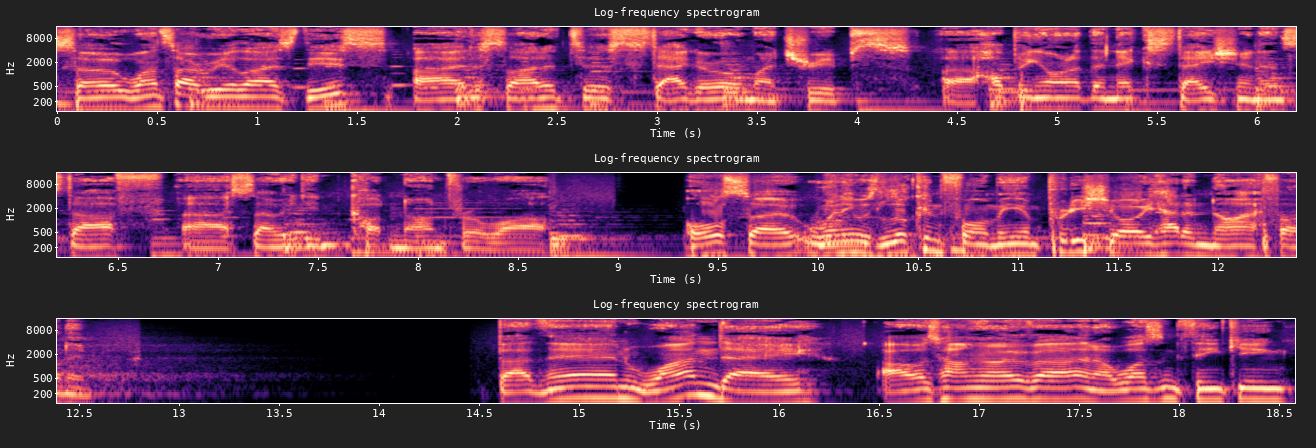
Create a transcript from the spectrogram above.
So once I realized this, I decided to stagger all my trips, uh, hopping on at the next station and stuff, uh, so he didn't cotton on for a while. Also, when he was looking for me, I'm pretty sure he had a knife on him. But then one day, I was hungover and I wasn't thinking,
